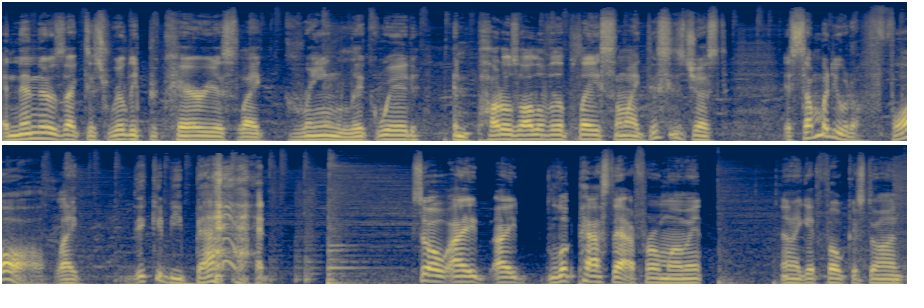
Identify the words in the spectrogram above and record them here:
And then there's like this really precarious like green liquid and puddles all over the place. I'm like, this is just if somebody were to fall, like it could be bad. So I, I look past that for a moment and I get focused on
